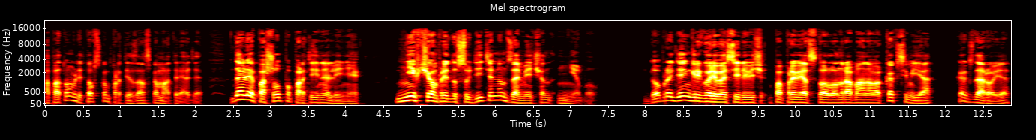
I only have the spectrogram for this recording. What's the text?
а потом в литовском партизанском отряде. Далее пошел по партийной линии. Ни в чем предосудительном замечен не был. «Добрый день, Григорий Васильевич», — поприветствовал он Романова. «Как семья? Как здоровье?»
